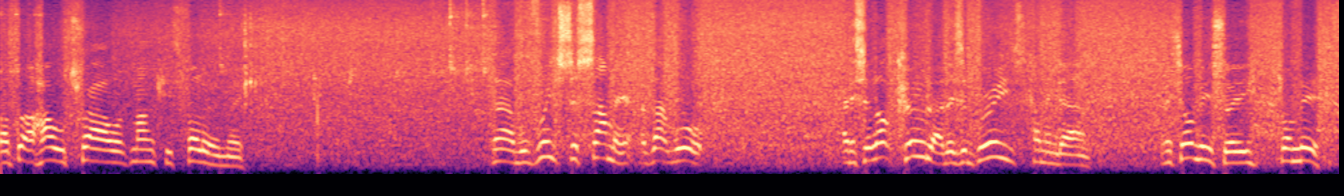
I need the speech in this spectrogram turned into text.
I've got a whole trail of monkeys following me. Now we've reached the summit of that walk and it's a lot cooler. There's a breeze coming down and it's obviously from this.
